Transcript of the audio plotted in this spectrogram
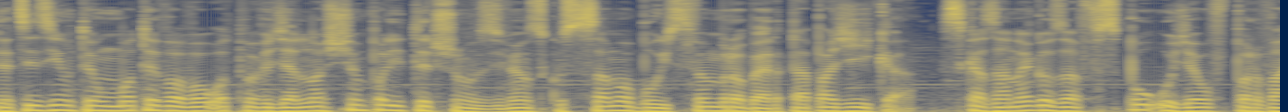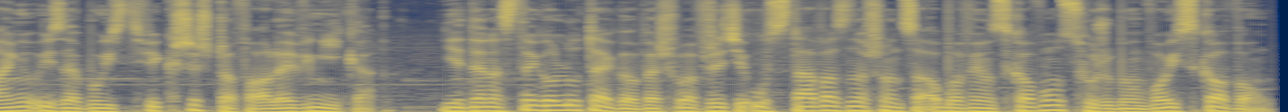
Decyzję tę motywował odpowiedzialnością polityczną w związku z samobójstwem Roberta Pazika, skazanego za współudział w porwaniu i zabójstwie Krzysztofa Olewnika. 11 lutego weszła w życie ustawa znosząca obowiązkową służbę wojskową.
